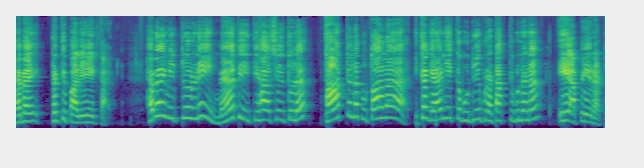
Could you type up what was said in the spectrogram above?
හැබැයි ප්‍රතිඵලය එකයි. හැබැයි මිත්‍රවරුනි මෑත ඉතිහාසය තුළ තාත්තල පුතාලා එක ගෑණි එක්ක බුදියපු රටක් තිබුණා නම් ඒ අපේ රට.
